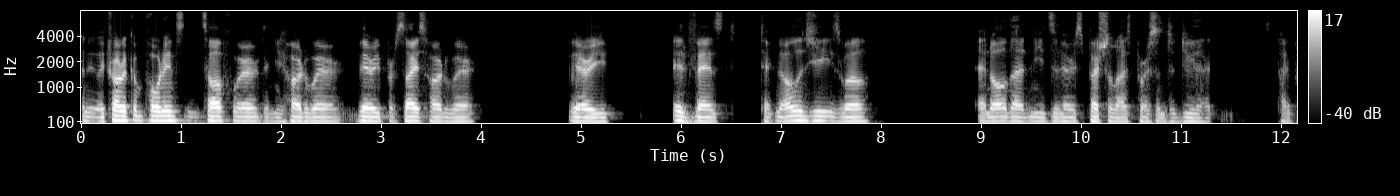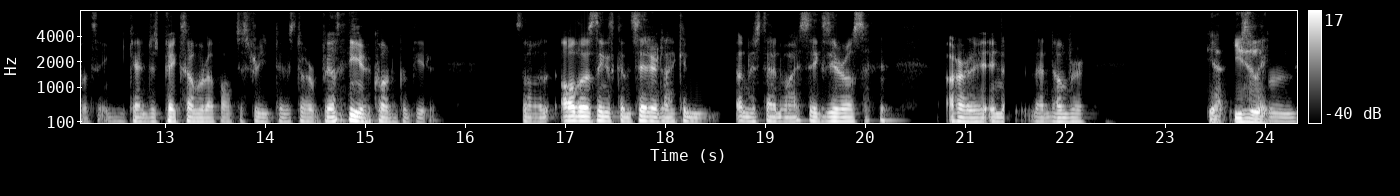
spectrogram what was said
And the electronic components and software, then you hardware, very precise hardware, very advanced technology as well, and all that needs a very specialized person to do that type of thing. You can't just pick someone up off the street to start building your quantum computer. So all those things considered, I can understand why six zeros are in that number. Yeah, easily. Mm.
